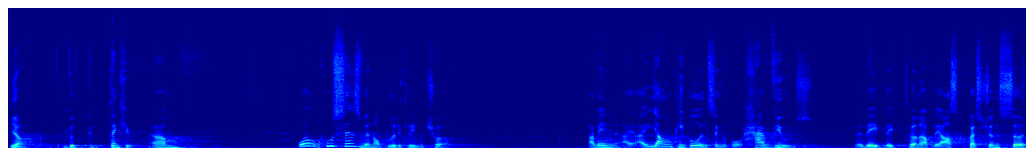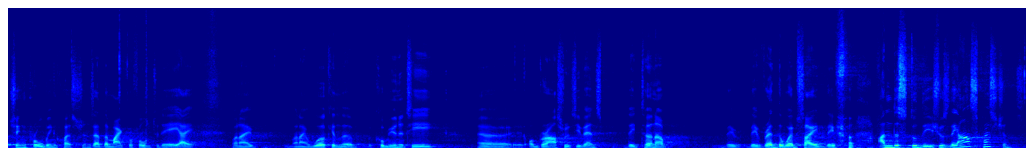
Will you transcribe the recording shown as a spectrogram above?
Yeah, good, good thank you. Um, well, who says we're not politically mature? I mean, I, I, young people in Singapore have views. They, they turn up, they ask questions, searching, probing questions at the microphone today. I, when, I, when I work in the community or grassroots events, they turn up, they've, they've read the website, they've understood the issues, they ask questions.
